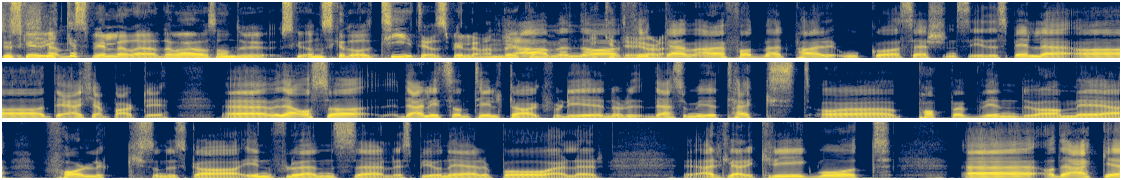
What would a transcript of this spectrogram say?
Du skulle jo ikke spille det. Det var jo sånn du skulle ønske du hadde tid til å spille, men det ja, kom men ikke til å gjøre det. Jeg, jeg har fått meg et par OK sessions i det spillet, og det er kjempeartig. Uh, det er også Det er litt sånn tiltak, fordi du, det er så mye tekst og pop-up-vinduer med folk som du skal influense eller spionere på, eller erklære krig mot. Uh, og det er, ikke,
